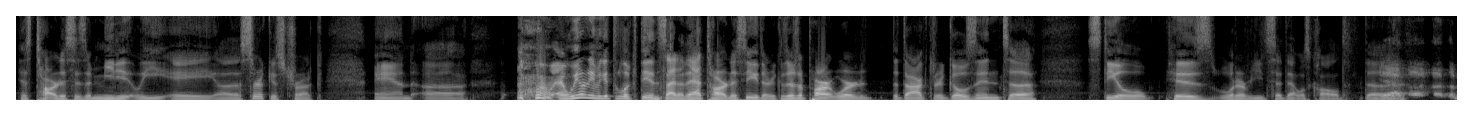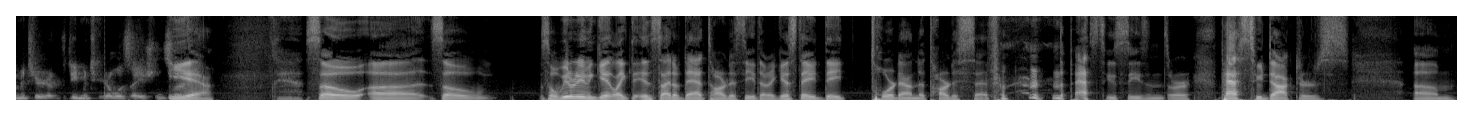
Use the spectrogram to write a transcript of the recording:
his tardis is immediately a uh, circus truck and uh and we don't even get to look at the inside of that TARDIS either, because there's a part where the Doctor goes in to steal his whatever you said that was called. The yeah, the, the, the material, the dematerialization. Circuit. yeah. So uh, so so we don't even get like the inside of that TARDIS either. I guess they they tore down the TARDIS set from the past two seasons or past two Doctors. Um.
